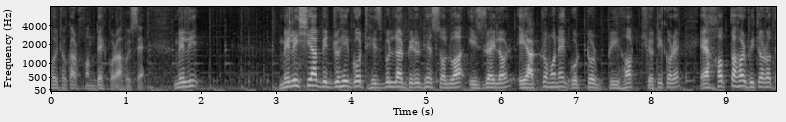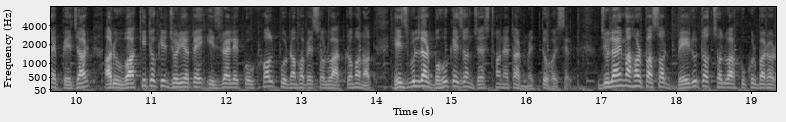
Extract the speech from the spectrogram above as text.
হৈ থকাৰ সন্দেহ কৰা হৈছে। মিলিছিয়া বিদ্ৰোহী গোট হিজবুল্লাৰ বিৰুদ্ধে চলোৱা ইজৰাইলৰ এই আক্ৰমণে গোটটোৰ বৃহৎ ক্ষতি কৰে। এসপ্তাহৰ ভিতৰতে পেজাৰ আৰু ৱাকি টকিৰ জৰিয়তে ইজৰাইলে কৌশলপূৰ্ণভাৱে চলোৱা আক্ৰমণত হিজবুল্লাৰ বহুকেইজন জ্যেষ্ঠ নেতাৰ মৃত্যু হৈছিল। জুলাই মাহৰ পাছত বেইৰুটত চলোৱা শুকুৰবাৰৰ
